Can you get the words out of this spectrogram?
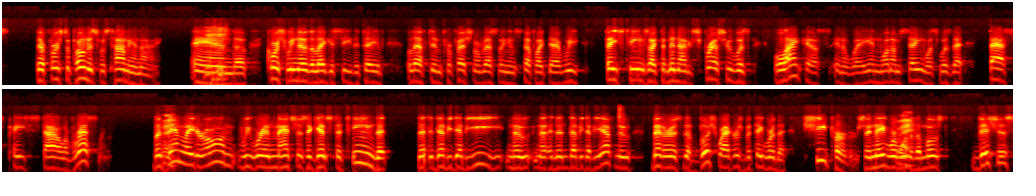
Their first opponents was Tommy and I. And mm-hmm. uh, of course, we know the legacy that they've left in professional wrestling and stuff like that. We faced teams like the Midnight Express, who was like us in a way. And what I'm saying was was that fast-paced style of wrestling. But right. then later on, we were in matches against a team that that the WWE knew, the WWF knew better as the Bushwhackers, but they were the Sheepherders, and they were right. one of the most vicious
